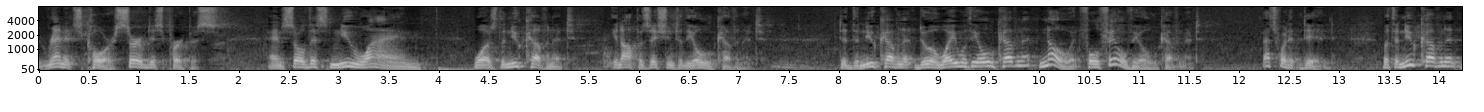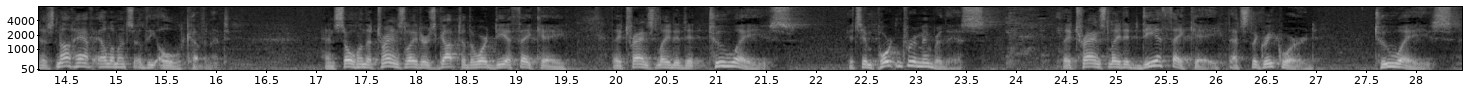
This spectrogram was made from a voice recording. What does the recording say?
ran its course, served its purpose, and so this new wine was the new covenant in opposition to the old covenant. Did the new covenant do away with the old covenant? No, it fulfilled the old covenant. That's what it did. But the new covenant does not have elements of the old covenant. And so when the translators got to the word diatheke, they translated it two ways. It's important to remember this. They translated diatheke, that's the Greek word, two ways.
